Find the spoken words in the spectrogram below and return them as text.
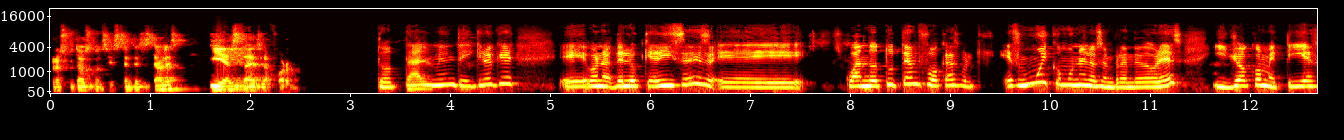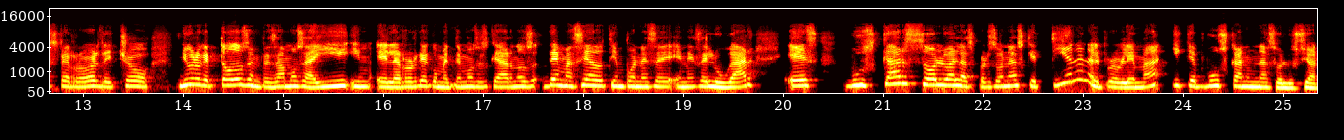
resultados consistentes y estables y esta es la forma. Totalmente. Y creo que, eh, bueno, de lo que dices, eh, cuando tú te enfocas, porque es muy común en los emprendedores y yo cometí este error, de hecho, yo creo que todos empezamos ahí y el error que cometemos es quedarnos demasiado tiempo en ese, en ese lugar, es buscar solo a las personas que tienen el problema y que buscan una solución.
